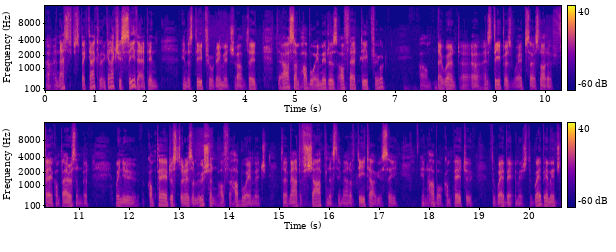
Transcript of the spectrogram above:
Uh, and that's spectacular. You can actually see that in, in this deep field image. Um, there are some Hubble images of that deep field. Um, they weren't uh, as deep as Webb, so it's not a fair comparison. But when you compare just the resolution of the Hubble image, the amount of sharpness, the amount of detail you see in Hubble compared to the Webb image. The Webb image,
